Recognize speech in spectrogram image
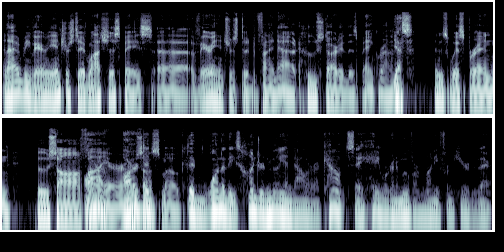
And I would be very interested. Watch this space. Uh, very interested to find out who started this bank run. Yes. Who's whispering? Who saw fire? Or- or who saw did- smoke? Did one of these hundred million dollar accounts say, "Hey, we're going to move our money from here to there"?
